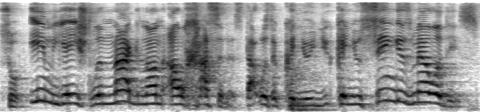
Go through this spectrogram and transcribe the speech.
So im yesh lenagnon al chasedes. That was the can you can you sing his melodies?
